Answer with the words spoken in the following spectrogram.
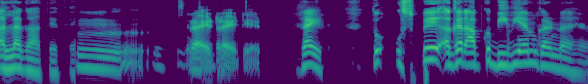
अलग आते थे। राइट राइट राइट राइट तो उस पे अगर आपको बीबीएम करना है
